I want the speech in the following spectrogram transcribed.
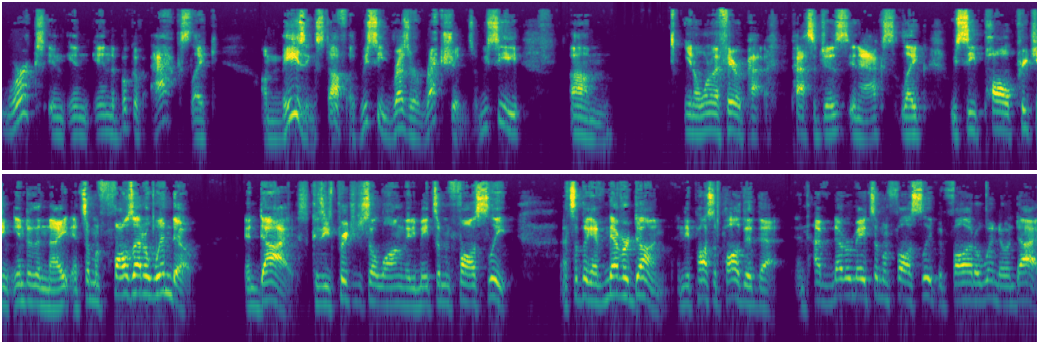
works in, in, in the book of Acts, like, amazing stuff. Like, we see resurrections. We see, um, you know, one of my favorite pa- passages in Acts, like, we see Paul preaching into the night and someone falls out a window and dies because he's preaching so long that he made someone fall asleep. That's something I've never done. And the Apostle Paul did that. And I've never made someone fall asleep and fall out a window and die.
